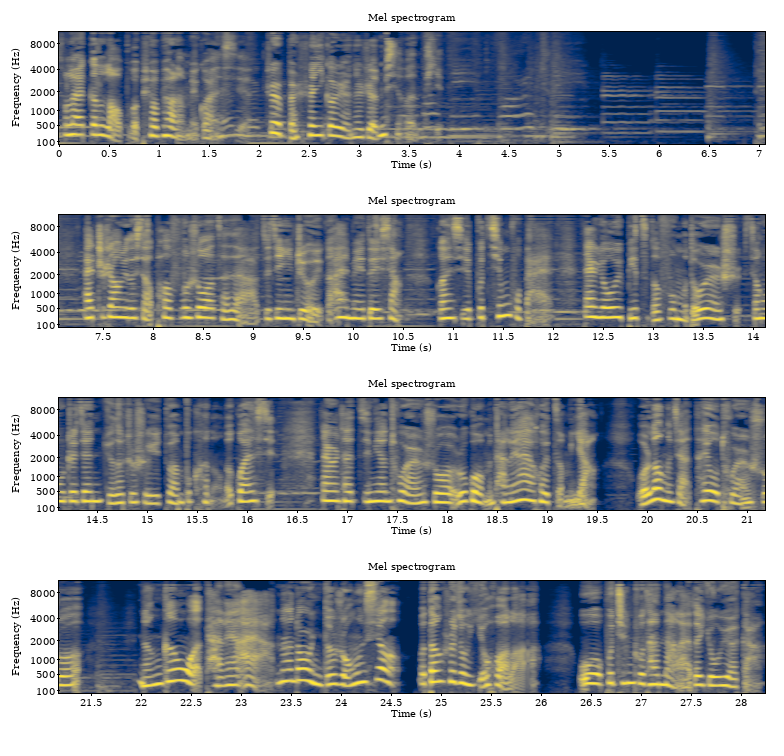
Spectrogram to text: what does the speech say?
从来跟老婆漂不漂亮没关系，这是本身一个人的人品问题。爱吃章鱼的小泡芙说：“彩彩啊，最近一直有一个暧昧对象，关系不清不白，但是由于彼此的父母都认识，相互之间觉得这是一段不可能的关系。但是他今天突然说，如果我们谈恋爱会怎么样？我愣一下，他又突然说，能跟我谈恋爱啊，那都是你的荣幸。我当时就疑惑了，我不清楚他哪来的优越感，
